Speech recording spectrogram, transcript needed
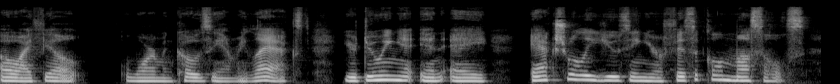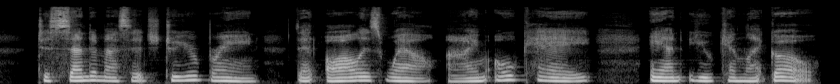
oh, I feel warm and cozy and relaxed. You're doing it in a actually using your physical muscles to send a message to your brain that all is well. I'm okay. And you can let go.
